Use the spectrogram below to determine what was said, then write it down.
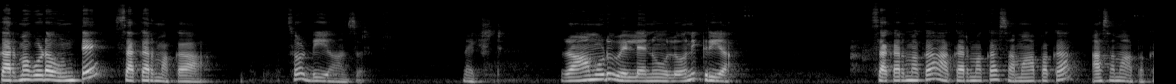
కర్మ కూడా ఉంటే సకర్మక. So D answer. నెక్స్ట్. రాముడు వెళ్ళెనులోని క్రియ. సకర్మక అకర్మక సమాపక అసమాపక.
